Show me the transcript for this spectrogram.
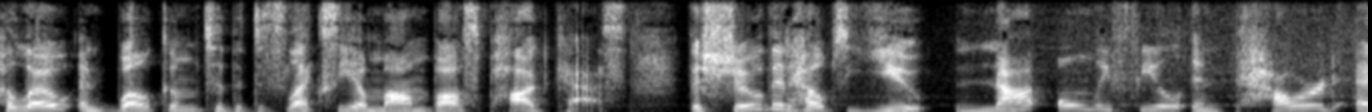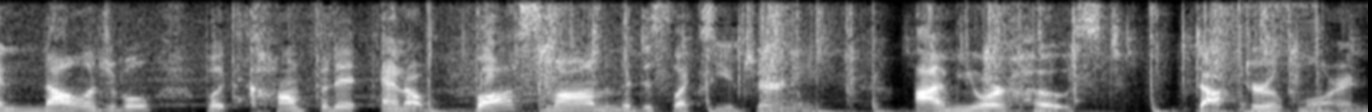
Hello and welcome to the Dyslexia Mom Boss podcast, the show that helps you not only feel empowered and knowledgeable, but confident and a boss mom in the dyslexia journey. I'm your host, Dr. Lauren.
